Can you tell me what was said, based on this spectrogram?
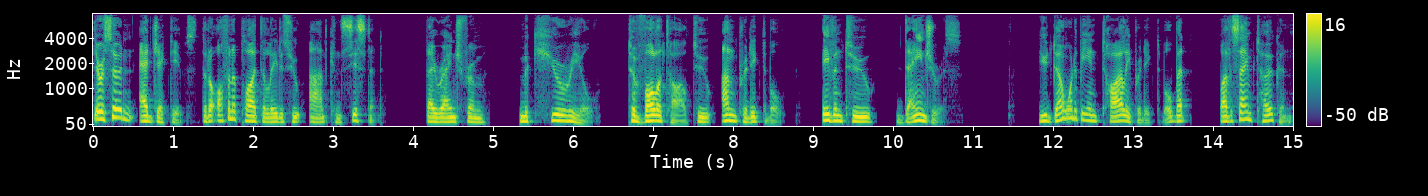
There are certain adjectives that are often applied to leaders who aren't consistent. They range from mercurial to volatile to unpredictable, even to dangerous. You don't want to be entirely predictable, but by the same token,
